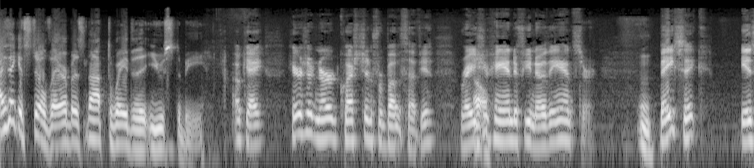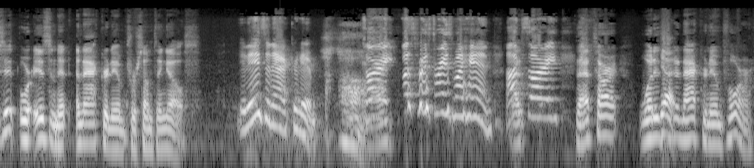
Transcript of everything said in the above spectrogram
I think it's still there, but it's not the way that it used to be. Okay, here's a nerd question for both of you. Raise oh. your hand if you know the answer. Mm. Basic, is it or isn't it an acronym for something else? It is an acronym. Oh. Sorry, I was supposed to raise my hand. I'm that's, sorry. That's all right. What is yeah. it an acronym for?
